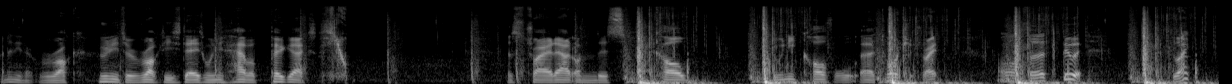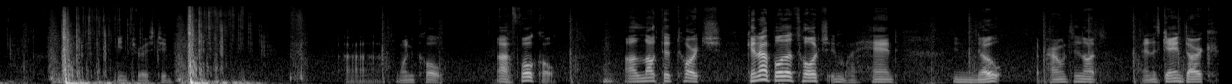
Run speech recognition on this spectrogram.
I don't need a rock. Who needs a rock these days when you have a pickaxe? Let's try it out on this coal. Do we need colorful uh, torches, right? Oh, so let's do it. Do I? Interesting. Uh, one coal. Ah, four coal. I'll knock the torch. Can I pull the torch in my hand? No, apparently not. And it's getting dark,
